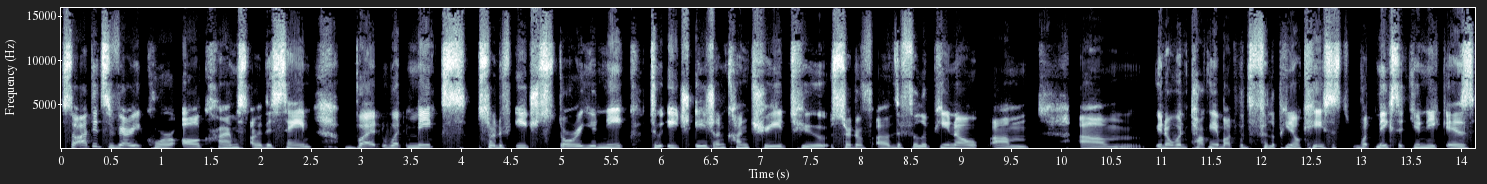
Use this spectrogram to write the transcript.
So at its very core all crimes are the same. But what makes sort of each story unique to each asian country to sort of uh, the filipino um um you know when talking about with filipino cases what makes it unique is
